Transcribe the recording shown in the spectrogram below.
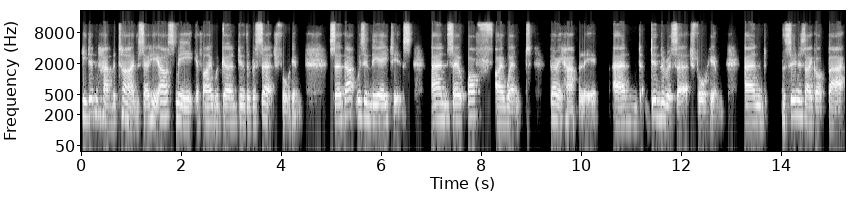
He didn't have the time. So he asked me if I would go and do the research for him. So that was in the 80s. And so off I went very happily and did the research for him. And as soon as I got back,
